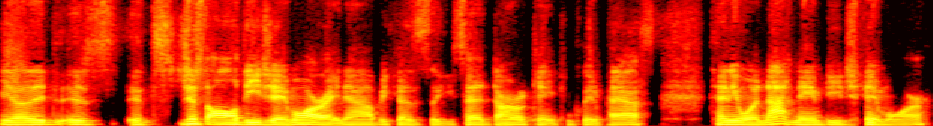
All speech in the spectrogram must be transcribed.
You know, it is it's just all DJ Moore right now because, like you said, Darnold can't complete a pass to anyone not named DJ Moore.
